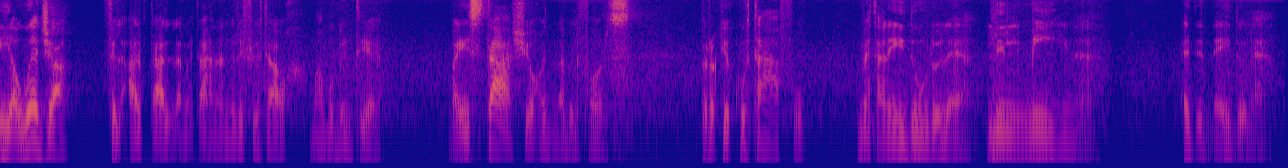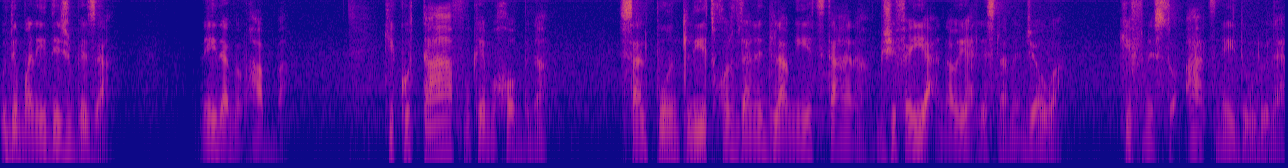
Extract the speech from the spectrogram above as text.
Hija weġgħa fil-qalb ta' Alla meta aħna nirrifjutawh, maħbubin tiegħi. Ma jistax joħodna bilfors. Però kieku tafu meta ngħidulu le lil min qegħdin ngħidu le. U din ma ngħidhiex biża'. Ngħidha bi mħabba. Kieku tafu kemm iħobbna, sal-punt li jidħol f'dan id-dlamijiet tagħna biex ifejjaqna u jeħlisna minn ġewwa, kif nistgħu qatt ngħidulu le?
